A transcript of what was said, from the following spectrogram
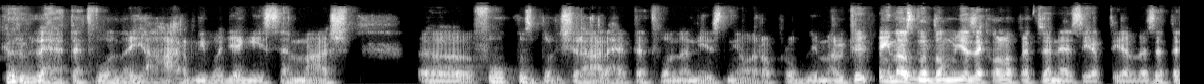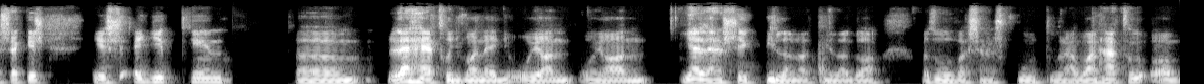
körül lehetett volna járni, vagy egészen más fókuszból is rá lehetett volna nézni arra a problémára. Úgyhogy én azt gondolom, hogy ezek alapvetően ezért élvezetesek, és, és egyébként lehet, hogy van egy olyan, olyan jelenség pillanatnyilag az olvasás kultúrában. Hát a,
